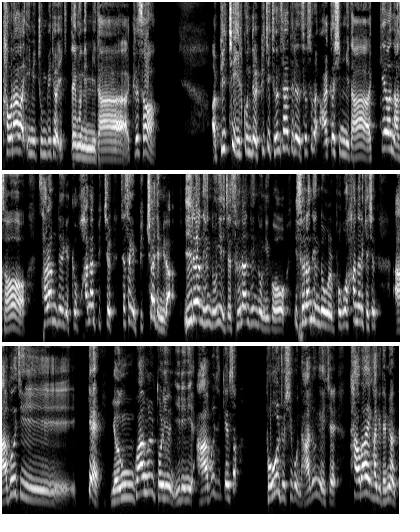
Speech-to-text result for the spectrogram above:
타우라가 이미 준비되어 있기 때문입니다. 그래서 어, 빛의 일꾼들, 빛의 전사들은 스스로 알 것입니다. 깨어나서 사람들에게 그 환한 빛을 세상에 비춰야 됩니다. 이러한 행동이 이제 선한 행동이고 이 선한 행동을 보고 하늘에 계신 아버지께 영광을 돌리는 일이니 아버지께서 복을 주시고 나중에 이제 타우라에 가게 되면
